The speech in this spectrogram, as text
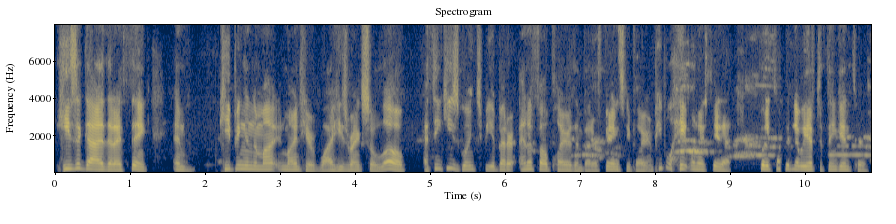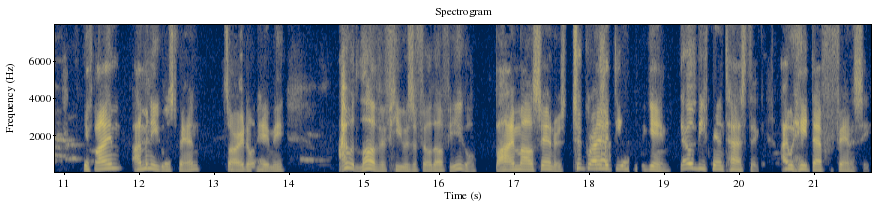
He's a guy that I think, and keeping in the mind, in mind here why he's ranked so low, I think he's going to be a better NFL player than better fantasy player. And people hate when I say that, but it's something that we have to think into. If I'm I'm an Eagles fan, sorry, don't hate me. I would love if he was a Philadelphia Eagle by Miles Sanders to grind at the end of the game. That would be fantastic. I would hate that for fantasy.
